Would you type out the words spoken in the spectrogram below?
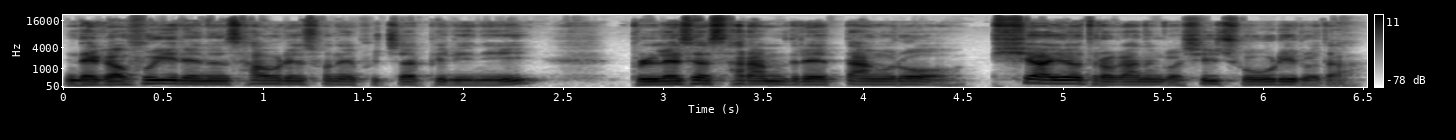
내가 후일에는 사울의 손에 붙잡히리니 블레셋 사람들의 땅으로 피하여 들어가는 것이 좋으리로다.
